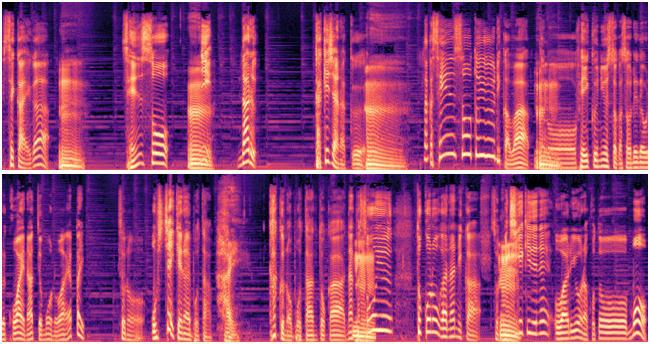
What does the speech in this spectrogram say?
世界がうん。戦争うん。になるだけじゃなく、うん。なんか戦争というよりかは、うんあのフェイクニュースとかそれで俺怖いなって思うのはやっぱりその押しちゃいけないボタンはい。核のボタンとかなんかそういうところが何かそのうん一撃でね、終わるようなことも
